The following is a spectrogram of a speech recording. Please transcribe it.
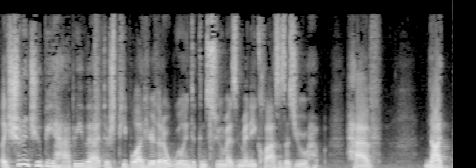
Like, shouldn't you be happy that there's people out here that are willing to consume as many classes as you ha- have? Not,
